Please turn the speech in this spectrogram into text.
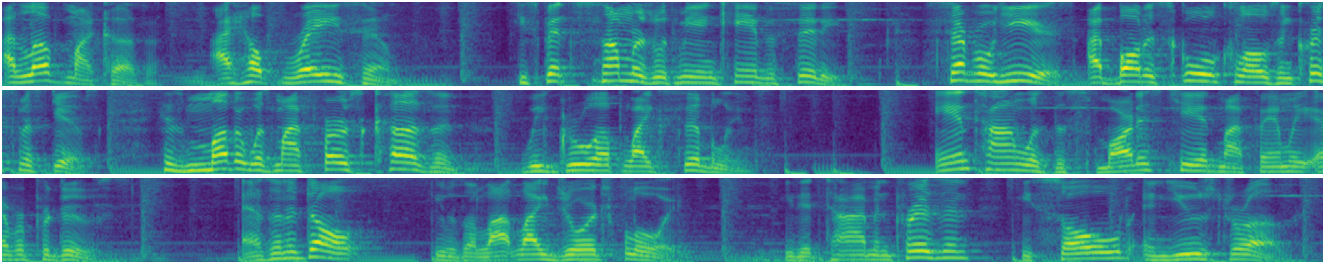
I loved my cousin. I helped raise him. He spent summers with me in Kansas City. Several years, I bought his school clothes and Christmas gifts. His mother was my first cousin. We grew up like siblings. Anton was the smartest kid my family ever produced. As an adult, he was a lot like George Floyd. He did time in prison, he sold and used drugs.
